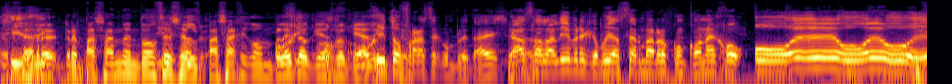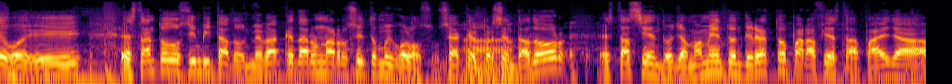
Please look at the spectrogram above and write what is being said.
sí, O sea, sí. re- repasando entonces el pasaje completo, que es lo que ha Ojito dicho. frase completa, ¿eh? Casa la liebre que voy a hacerme arroz con conejo. Oe, oe, oe, oe. Están todos invitados, me va a quedar un arrocito muy goloso. O sea que el Ah. presentador está haciendo llamamiento en directo para fiesta, para ella,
